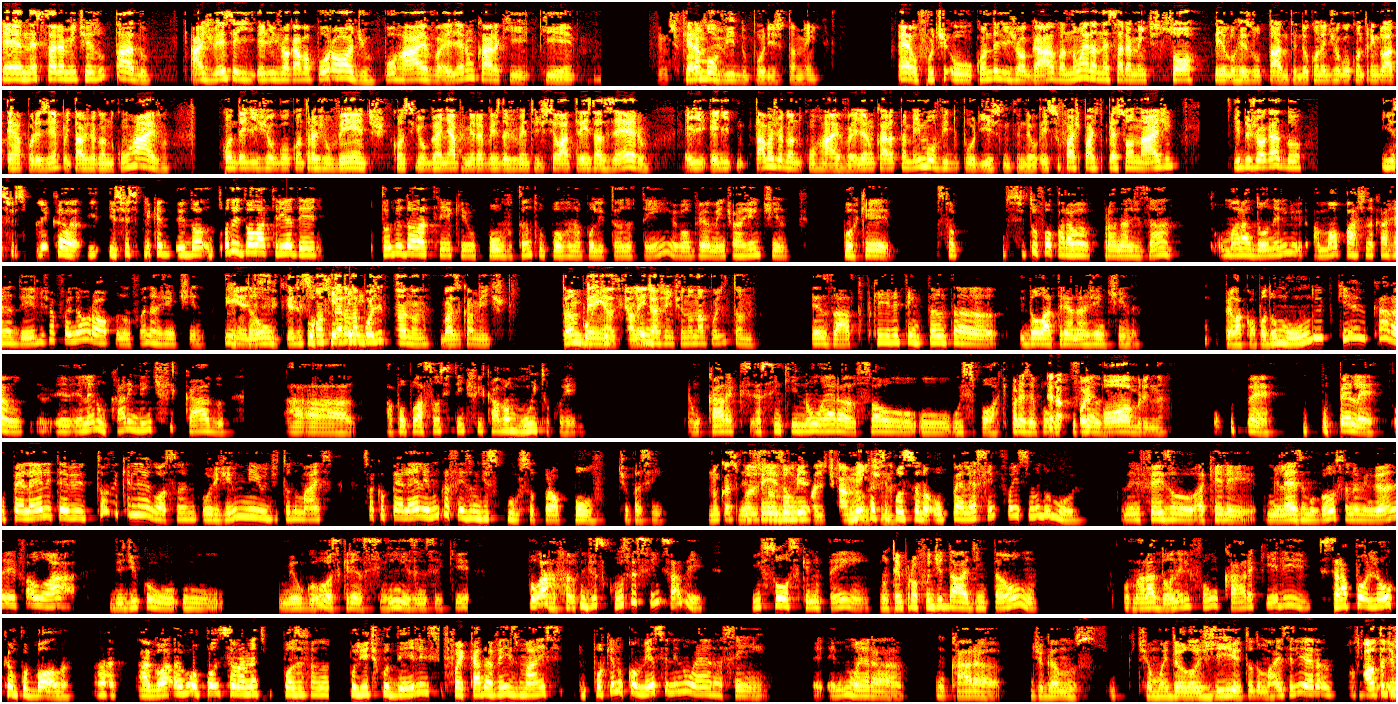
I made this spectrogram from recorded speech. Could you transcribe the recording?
é, necessariamente resultado. Às vezes ele, ele jogava por ódio, por raiva. Ele era um cara que, que, que era movido por isso também. É, o, fute, o quando ele jogava não era necessariamente só pelo resultado, entendeu? Quando ele jogou contra a Inglaterra, por exemplo, ele estava jogando com raiva. Quando ele jogou contra a Juventus, conseguiu ganhar a primeira vez da Juventus de, sei lá, 3 a 0 ele, ele tava jogando com raiva. Ele era um cara também movido por isso, entendeu? Isso faz parte do personagem e do jogador. Isso explica, isso explica toda a idolatria dele toda a idolatria que o povo, tanto o povo napolitano tem, obviamente o argentino. Porque se tu for parar para analisar, o Maradona, ele, a maior parte da carreira dele já foi na Europa, não foi na Argentina. Sim, então, ele, se- ele se considera ele- napolitano, né? Basicamente. Também, assim, além de argentino, napolitano. Exato, porque ele tem tanta idolatria na Argentina pela Copa do Mundo e porque, cara, ele era um cara identificado. A, a, a população se identificava muito com ele. É um cara que, assim que não era só o, o, o esporte. Por exemplo, Era, o foi Pelé. pobre, né? É, o Pelé. O Pelé ele teve todo aquele negócio, né? origem humilde e tudo mais. Só que o Pelé ele nunca fez um discurso pró-povo, tipo assim. Nunca se Ele posicionou politicamente, Nunca se né? posicionou. O Pelé sempre foi em cima do muro. Quando ele fez o, aquele milésimo gol, se eu não me engano, ele falou: Ah, dedico o, o- meu gol às criancinhas e não sei o quê. Pô, ah, um discurso assim, sabe? Insosso, que não tem, não tem profundidade. Então, o Maradona ele foi um cara que ele extrapolhou o campo bola. Ah, Agora, o posicionamento, posicionamento político dele foi cada vez mais. Porque no começo ele não era assim. Ele não era um cara, digamos, que tinha uma ideologia e tudo mais. Ele era. Por falta de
